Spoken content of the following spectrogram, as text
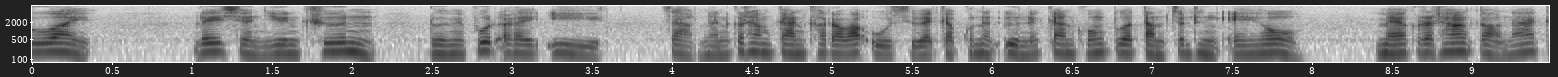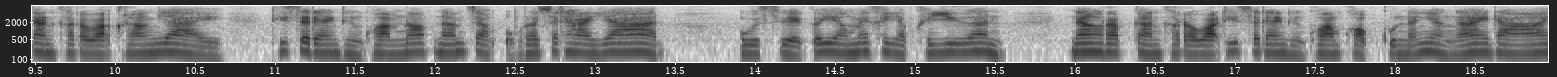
ด้วย เล่ยเฉินยืนขึ้น โดยไม่พูดอะไรอีก จากนั้นก็ทำการคารวะอูเสือกับคนอื่นๆด้วยการโค้งตัวต่ำจนถึงเอวแม้กระทั่งต่อหน้าการคารวะครั้งใหญ่ ที่แสดงถึงความนอบน้อมจากองค์รัชทายาทอูเสือก็ยังไม่ขยับขยื่นนั่งรับการคารวะที่แสดงถึงความขอบคุณนั้นอย่างง่ายดาย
